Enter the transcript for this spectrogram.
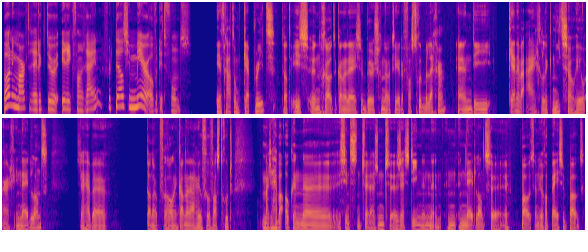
Woningmarktredacteur Erik van Rijn vertelt je meer over dit fonds. Ja, het gaat om Capreed. Dat is een grote Canadese beursgenoteerde vastgoedbelegger. En die kennen we eigenlijk niet zo heel erg in Nederland. Ze hebben dan ook vooral in Canada heel veel vastgoed. Maar ze hebben ook een, uh, sinds 2016 een, een, een, Nederlandse poot, een Europese poot.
